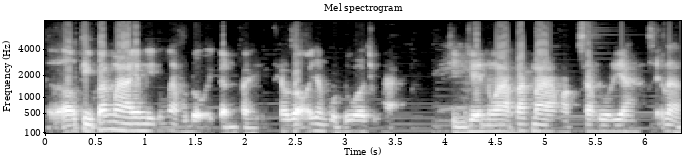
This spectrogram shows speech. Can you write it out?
Ờ, thì Parma em nghĩ cũng là một đội cần phải theo dõi trong cuộc đua trụ hạng. Thì Genoa, Parma hoặc Sampdoria sẽ là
